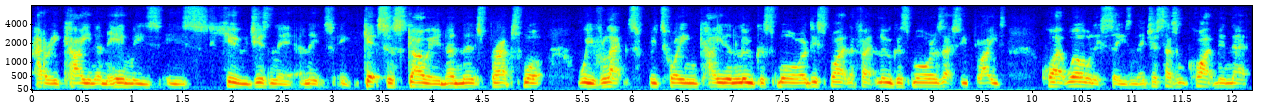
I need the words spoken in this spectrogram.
Harry Kane and him is is huge, isn't it? And it's it gets us going, and it's perhaps what we've lacked between Kane and Lucas Moura, despite the fact Lucas Moura has actually played quite well this season. There just hasn't quite been that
